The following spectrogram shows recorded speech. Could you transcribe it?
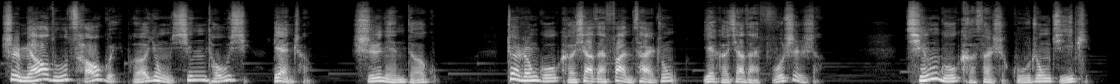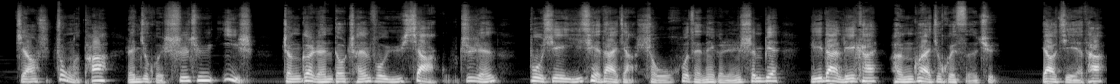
是苗族草鬼婆用心头血炼成，十年得鼓。这种鼓可下在饭菜中。也可下在服饰上，情蛊可算是蛊中极品。只要是中了它，人就会失去意识，整个人都臣服于下蛊之人，不惜一切代价守护在那个人身边。一旦离开，很快就会死去。要解它，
